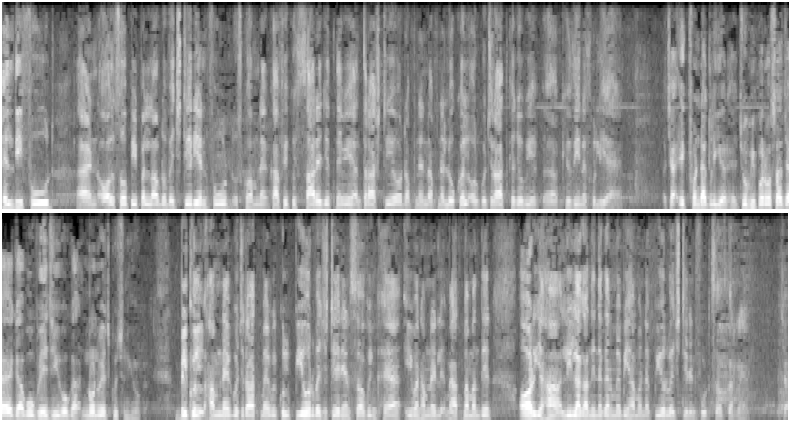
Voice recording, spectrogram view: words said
healthy food and also people love vegetarian food उसको हमने काफ़ी कुछ, सारे जितने भी अंतर्राष्ट्रीय और अपने अपने लोकल और गुजरात के जो भी क्यूजीन है, उसको लिया है। अच्छा एक फंडा क्लियर है, जो भी परोसा जाएगा, वो वेज ही होगा नॉन वेज कुछ नहीं होगा। बिल्कुल, हमने गुजरात में बिल्कुल प्योर वेजिटेरियन सर्विंग खाया इवन हमने महात्मा मंदिर और यहाँ लीला गांधी नगर में भी हमने प्योर वेजिटेरियन फ़ूड सर्व कर रहे हैं। अच्छा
